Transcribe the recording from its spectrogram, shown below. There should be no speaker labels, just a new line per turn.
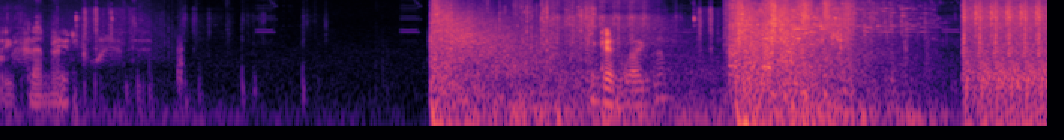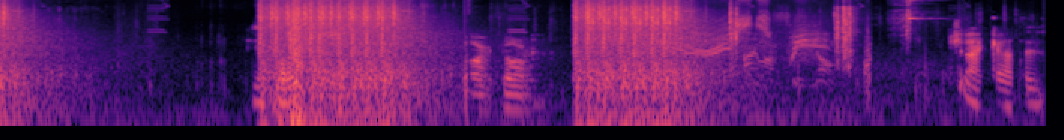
actually detonated. I think I flagged them.
Door, door.
I got this.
